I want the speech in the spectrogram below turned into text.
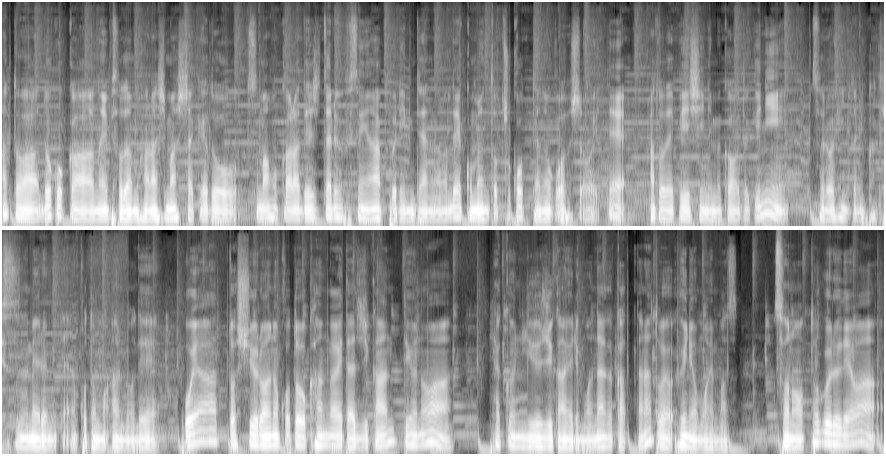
あとはどこかのエピソードでも話しましたけどスマホからデジタル付箋アプリみたいなのでコメントちょこって残しておいて後で PC に向かう時にそれをヒントに書き進めるみたいなこともあるのでぼやっと就労のことを考えた時間っていうのは120時間よりも長かったなというふうに思います。そのトグルでは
